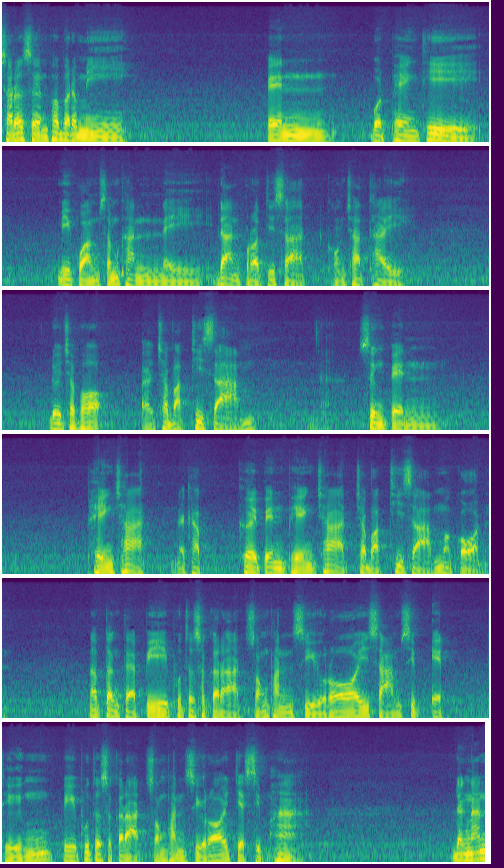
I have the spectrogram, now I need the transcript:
สรรเสริญพระบารมี เป็นบทเพลงที่มีความสำคัญในด้านประวัติศาสตร์ของชาติไทย โดยเฉพาะฉบับที่สามซึ่งเป็นเพลงชาตินะครับ เคยเป็นเพลงชาติฉบับที่สามมาก่อน นับตั้งแต่ปีพุทธศักราช 2431 ถึงปีพุทธศักราช 2475 ดังนั้น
